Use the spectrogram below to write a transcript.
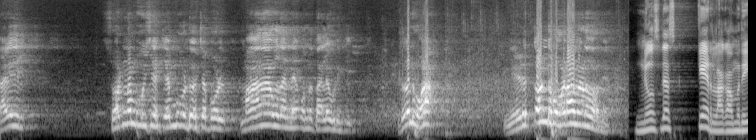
തലയിൽ സ്വർണം പൂശിയ ചെമ്പ് കൊണ്ടുവച്ചപ്പോൾ മാതാവ് തന്നെ ഒന്ന് തല ഉരുക്കി. ഇതുകൊണ്ട് പോടാ. എടുത്തോണ്ട് പോടാന്നാണ് പറഞ്ഞത്. ന്യൂസ് ഡെസ്ക് കേരള കൗമുദി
